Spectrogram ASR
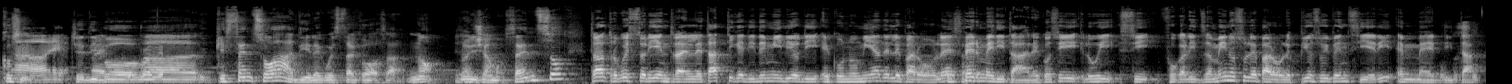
Così, Ah, ecco, cioè tipo, ecco, proprio- ma che senso ha dire questa cosa? No, Esatto. noi diciamo senso, Tra l'altro questo rientra nelle tattiche di De Emilio di economia delle parole Esatto. per meditare, così lui si focalizza meno sulle parole, più sui pensieri e medita.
